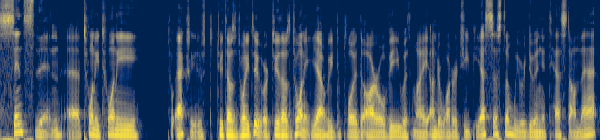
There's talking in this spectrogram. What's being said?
since then, uh, 2020. Actually, it was 2022 or 2020. Yeah, we deployed the ROV with my underwater GPS system. We were doing a test on that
